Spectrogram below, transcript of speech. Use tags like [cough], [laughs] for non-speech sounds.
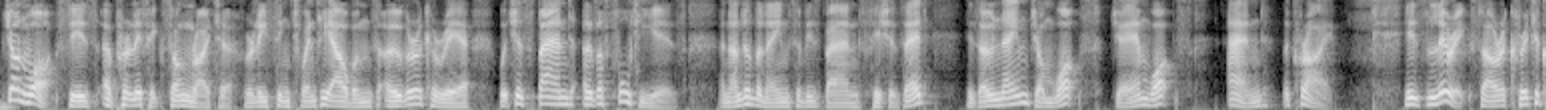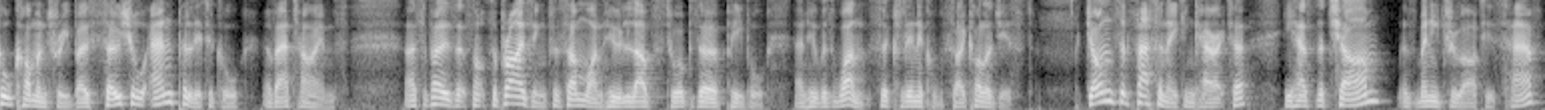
John Watts is a prolific songwriter, releasing 20 albums over a career which has spanned over 40 years, and under the names of his band Fischer-Z, his own name, John Watts, J.M. Watts, and The Cry. His lyrics are a critical commentary, both social and political, of our times. I suppose that's not surprising for someone who loves to observe people and who was once a clinical psychologist. John's a fascinating character. He has the charm, as many true artists have,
